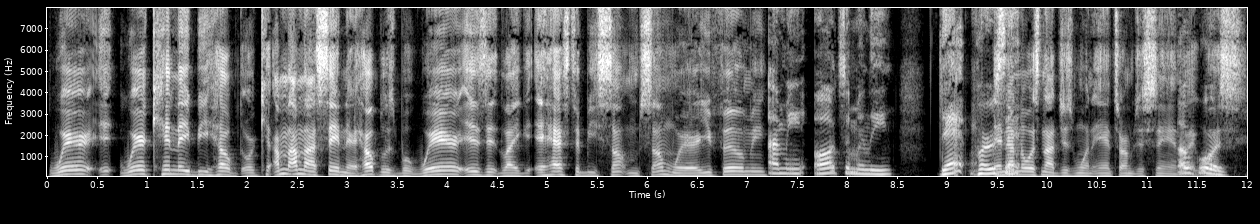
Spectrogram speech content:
where it, where can they be helped or can, I'm I'm not saying they're helpless but where is it like it has to be something somewhere you feel me I mean, ultimately, that person. and. I know it's not just one answer I'm just saying Of like course.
